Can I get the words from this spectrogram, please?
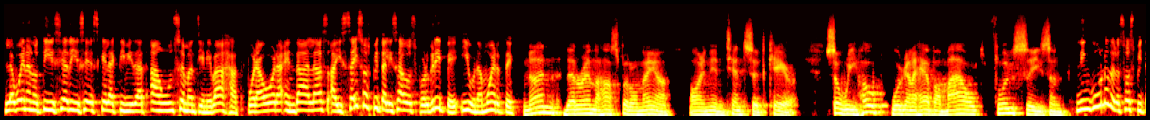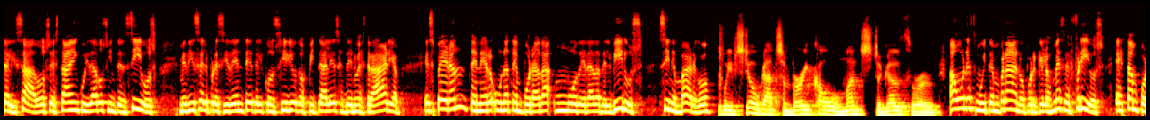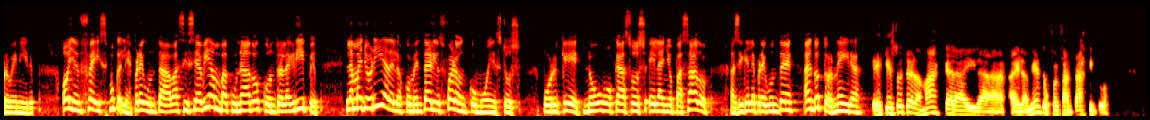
La buena noticia, dice, es que la actividad aún se mantiene baja. Por ahora, en Dallas hay seis hospitalizados por gripe y una muerte. None that are in the hospital now are in intensive care. So we hope we're going to have a mild flu season. Ninguno de los hospitalizados está en cuidados intensivos, me dice el presidente del Concilio de Hospitales de nuestra área. Esperan tener una temporada moderada del virus. Sin embargo, aún es muy temprano porque los meses fríos están por venir. Hoy en Facebook les preguntaba si se habían vacunado contra la gripe. La mayoría de los comentarios fueron como estos. ¿Por qué no hubo casos el año pasado? Así que le pregunté al doctor Neira. Es que esto de la máscara y el aislamiento fue fantástico.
